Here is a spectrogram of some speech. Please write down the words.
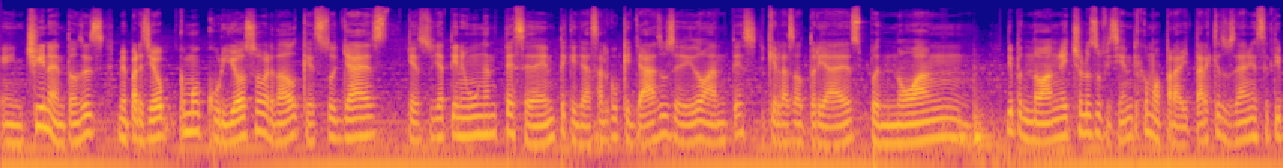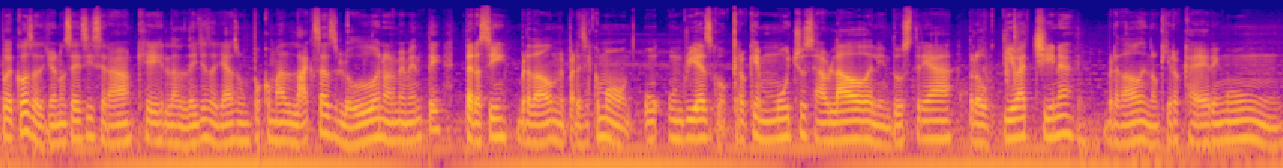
en China. Entonces me pareció como curioso, ¿verdad? Que esto ya es eso ya tiene un antecedente, que ya es algo que ya ha sucedido antes y que las autoridades pues no han, pues, no han hecho lo suficiente como para evitar que sucedan este tipo de cosas. Yo no sé si será que las leyes allá son un poco más laxas, lo dudo enormemente, pero sí, verdad, me parece como un, un riesgo. Creo que mucho se ha hablado de la industria productiva china, verdad, y no quiero caer en un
